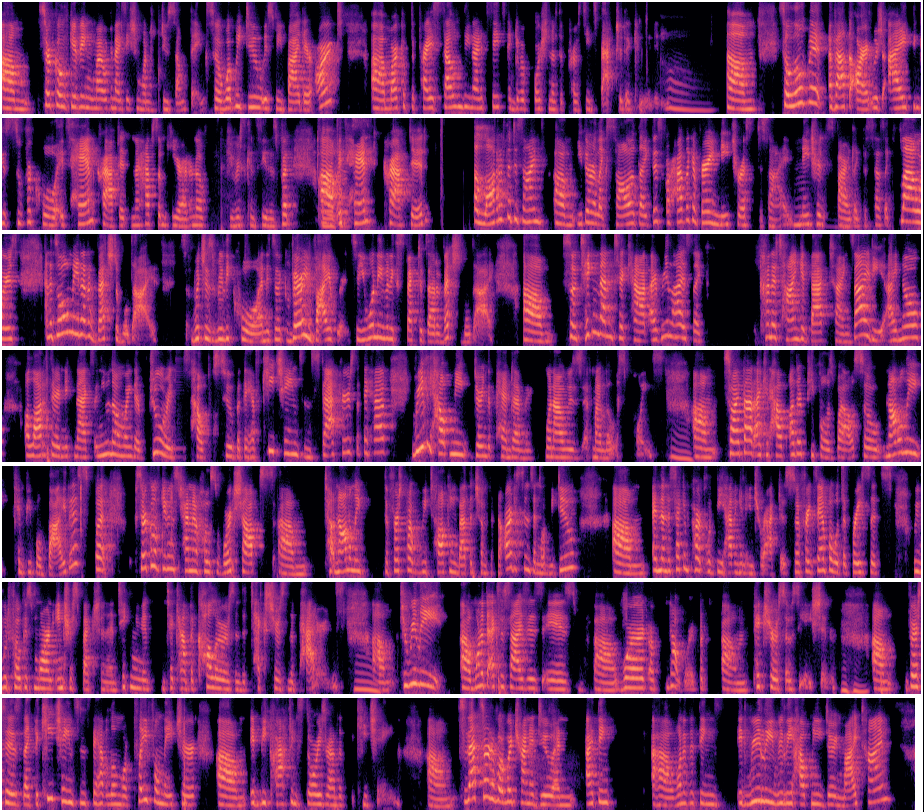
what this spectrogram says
Um, Circle of Giving, my organization, wanted to do something. So, what we do is we buy their art, uh, mark up the price, sell in the United States, and give a portion of the proceeds back to the community. Oh. Um, so, a little bit about the art, which I think is super cool. It's handcrafted, and I have some here. I don't know if viewers can see this, but um, it's handcrafted a lot of the designs um, either are like solid like this or have like a very naturist design, mm-hmm. nature inspired. Like this has like flowers, and it's all made out of vegetable dye, which is really cool. And it's like very vibrant, so you wouldn't even expect it's out of vegetable dye. Um, so taking that into account, I realized like kind of tying it back to anxiety, I know a lot of their knickknacks, and even though I'm wearing their jewelry, this helps too, but they have keychains and stackers that they have really helped me during the pandemic when I was at my lowest points. Mm. Um, so I thought I could help other people as well. So not only can people buy this, but Circle of Giving is trying to host workshops. Um, not only the first part will be talking about the Channapatna artisans and what we do, um, and then the second part would be having an interactive. So, for example, with the bracelets, we would focus more on introspection and taking into account the colors and the textures and the patterns mm. um, to really. Uh, one of the exercises is uh, word or not word, but um, picture association mm-hmm. um, versus like the keychain, since they have a little more playful nature, um, it'd be crafting stories around the keychain. Um, so that's sort of what we're trying to do. And I think uh, one of the things it really, really helped me during my time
